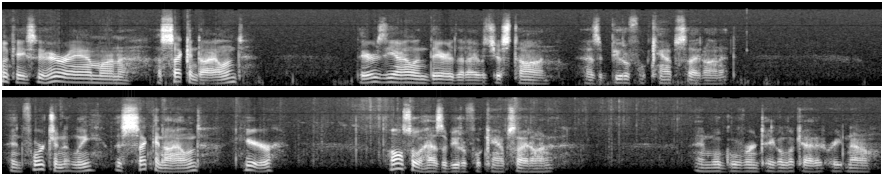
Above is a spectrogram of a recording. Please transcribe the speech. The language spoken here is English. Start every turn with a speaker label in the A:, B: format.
A: Okay, so here I am on a, a, second island. There's the island there that I was just on. It has a beautiful campsite on it. And fortunately, this second island here also has a beautiful campsite on it. And we'll go over and take a look at it right now.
